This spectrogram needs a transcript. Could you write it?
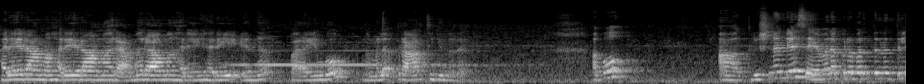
ഹരേ രാമ ഹരേ രാമ രാമ രാമ ഹരേ ഹരേ എന്ന് പറയുമ്പോൾ നമ്മൾ പ്രാർത്ഥിക്കുന്നത്. അപ്പോൾ കൃഷ്ണന്റെ സേവന പ്രവർത്തനത്തിൽ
